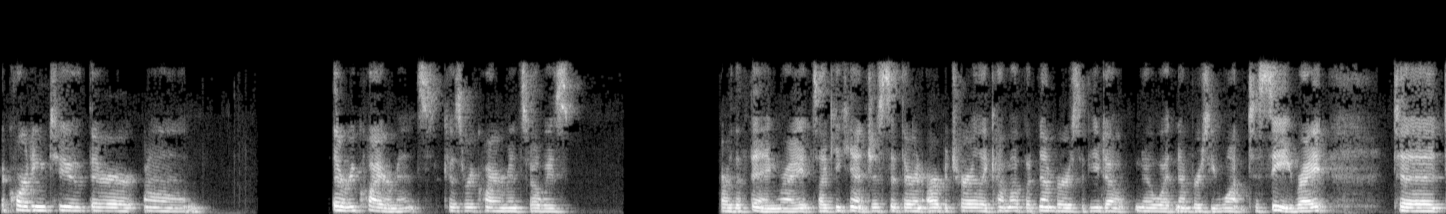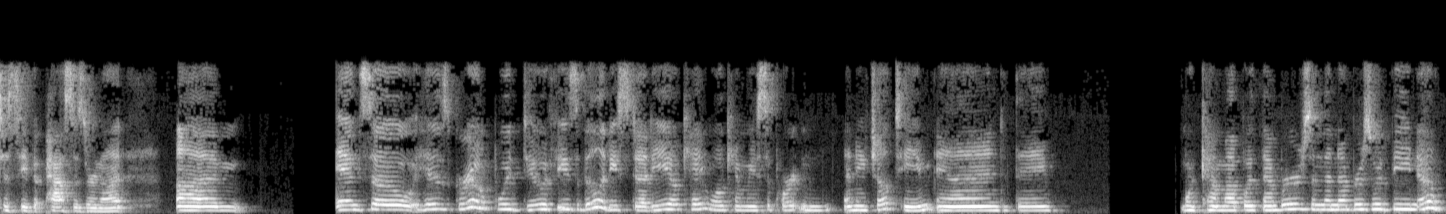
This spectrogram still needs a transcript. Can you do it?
according to their um, their requirements, because requirements always are the thing, right? It's like you can't just sit there and arbitrarily come up with numbers if you don't know what numbers you want to see, right? To to see if it passes or not. Um, and so his group would do a feasibility study. Okay, well, can we support an NHL team? And they would come up with numbers, and the numbers would be no.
